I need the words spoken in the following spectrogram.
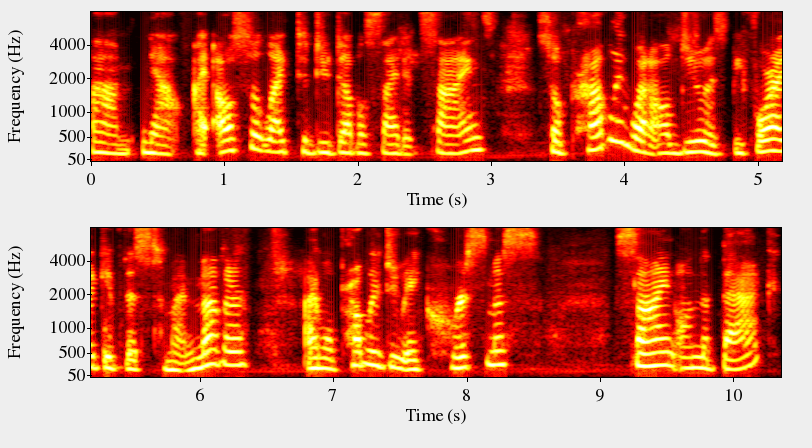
Um, now, I also like to do double-sided signs. So probably what I'll do is before I give this to my mother, I will probably do a Christmas sign on the back.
